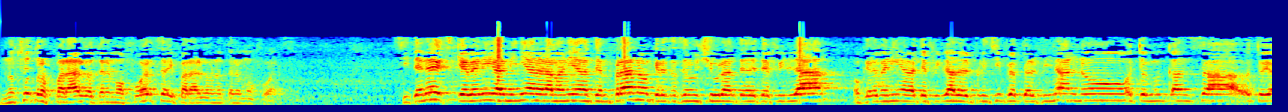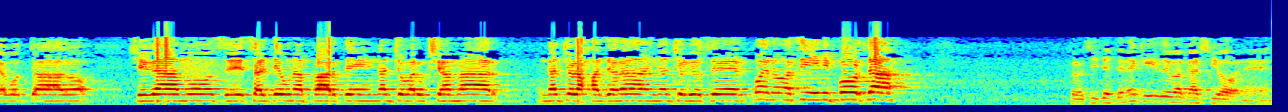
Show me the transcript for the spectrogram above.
Nosotros para algo tenemos fuerza y para algo no tenemos fuerza. Si tenés que venir al mañana a la mañana temprano, querés hacer un shiur antes de tefilá, o querés venir a la tefilá del principio hasta el final, no, estoy muy cansado, estoy agotado, llegamos, eh, salté una parte, engancho Baruch Shamar, engancho la Hayará, engancho el Yoser, bueno, así, no importa, pero si te tenés que ir de vacaciones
